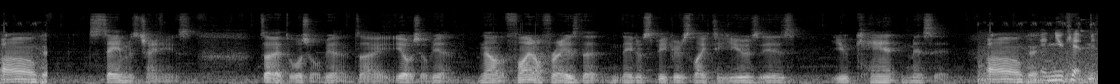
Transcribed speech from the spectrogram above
Ah, okay. Same as Chinese. 在左手边，在右手边. Now the final phrase that native speakers like to use is you can't miss it. Ah, okay. And you can't miss.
